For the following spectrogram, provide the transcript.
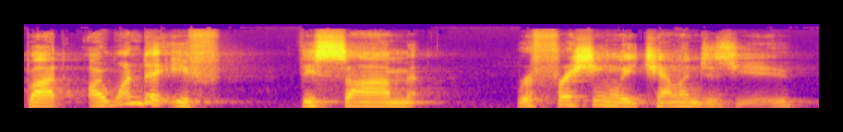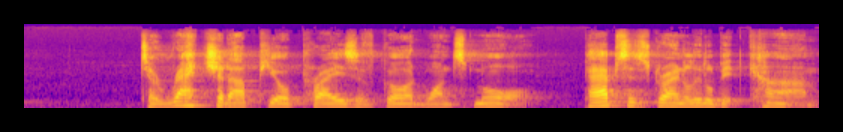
but I wonder if this psalm refreshingly challenges you to ratchet up your praise of God once more. Perhaps it's grown a little bit calm.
